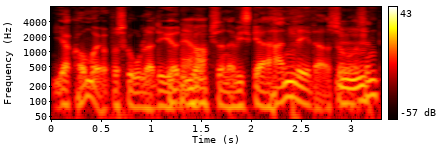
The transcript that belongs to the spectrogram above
jag kommer ju på skola, det gör du Mm, Ja. också när vi ska handleda och så. Och sen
